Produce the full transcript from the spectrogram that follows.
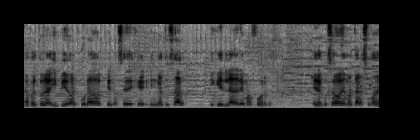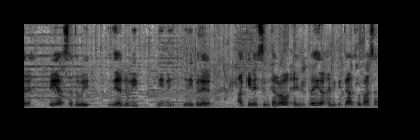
la apertura y pidió al jurado que no se deje engatusar y que ladre más fuerte. El acusado de matar a su madre, Ria Satubi, y tía Luli, Lili, Lili Pérez, a quienes se enterró en el predio en el que estaba su casa,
